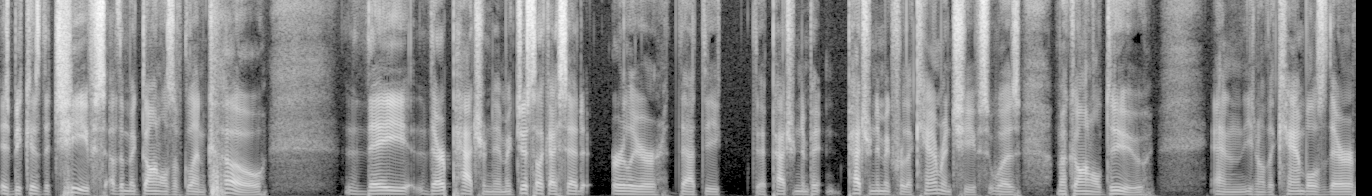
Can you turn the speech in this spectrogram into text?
is because the chiefs of the MacDonalds of Glencoe, they their patronymic, just like I said earlier, that the the patronymic, patronymic for the Cameron chiefs was McConnell Dew and you know the Campbells, their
